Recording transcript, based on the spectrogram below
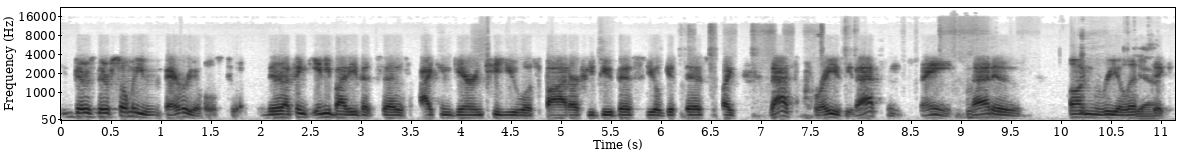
there's there's so many variables to it. There, I think anybody that says I can guarantee you a spot, or if you do this, you'll get this. It's like that's crazy. That's insane. That is unrealistic.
